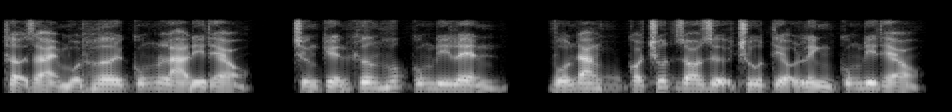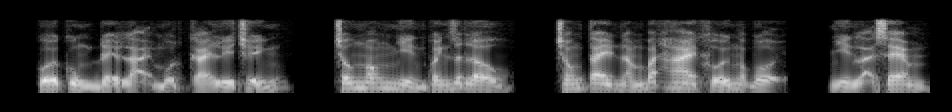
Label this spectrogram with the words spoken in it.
thở dài một hơi cũng là đi theo, chứng kiến khương húc cũng đi lên, vốn đang có chút do dự chu tiểu linh cũng đi theo, cuối cùng để lại một cái lý chính, trông mong nhìn quanh rất lâu trong tay nắm bắt hai khối ngọc bội, nhìn lại xem,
